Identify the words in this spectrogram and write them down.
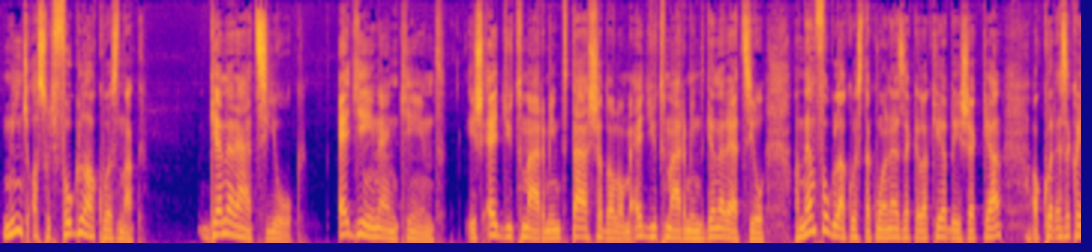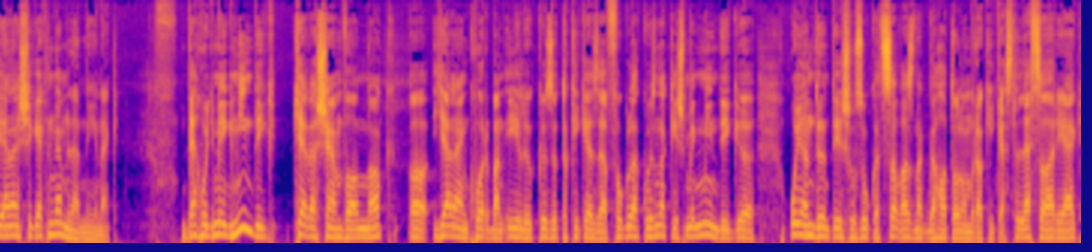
nincs az, hogy foglalkoznak generációk egyénenként, és együtt már, mint társadalom, együtt már, mint generáció, ha nem foglalkoztak volna ezekkel a kérdésekkel, akkor ezek a jelenségek nem lennének de hogy még mindig kevesen vannak a jelenkorban élők között, akik ezzel foglalkoznak, és még mindig olyan döntéshozókat szavaznak be hatalomra, akik ezt leszarják,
